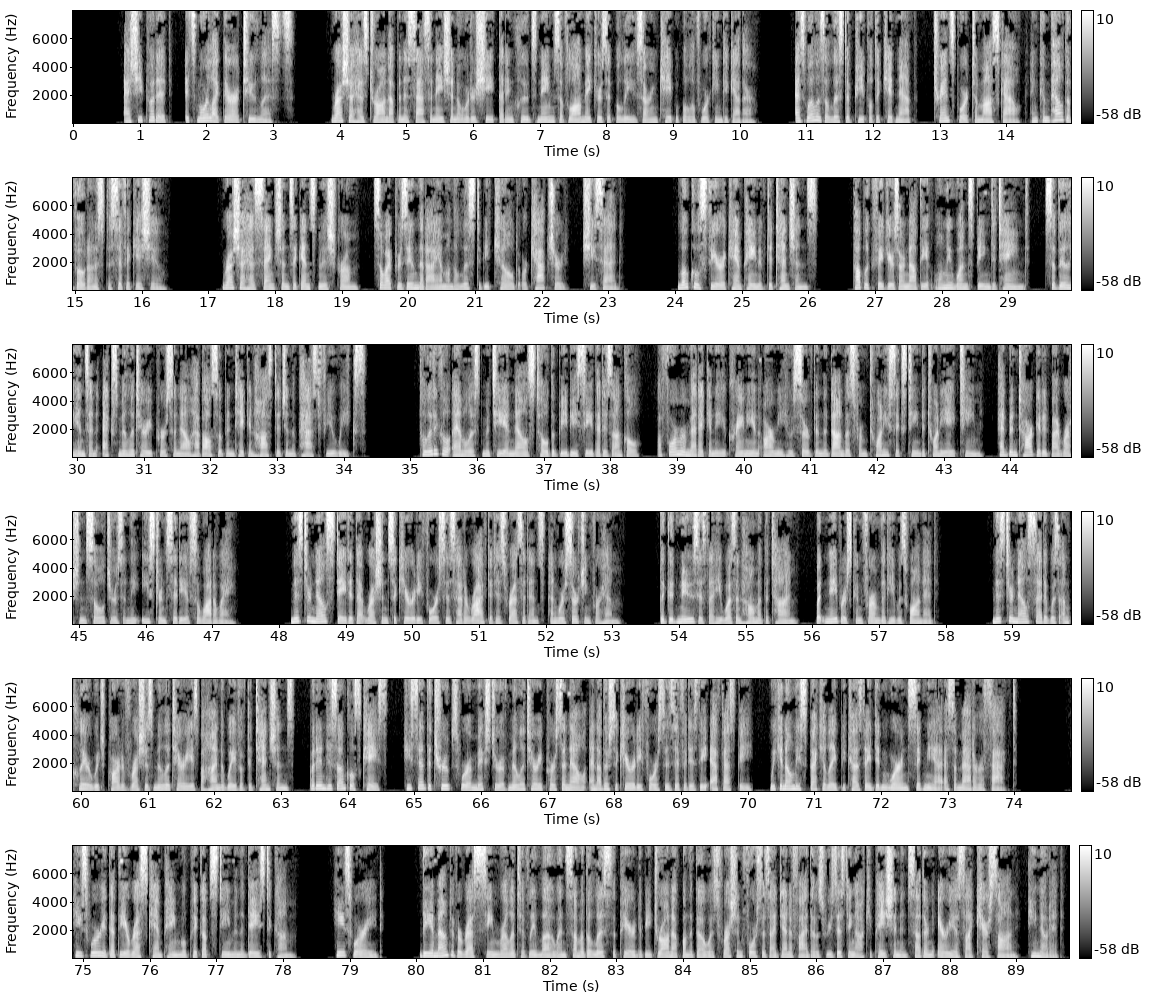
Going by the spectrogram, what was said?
As she put it, it's more like there are two lists. Russia has drawn up an assassination order sheet that includes names of lawmakers it believes are incapable of working together, as well as a list of people to kidnap, transport to Moscow, and compel to vote on a specific issue. Russia has sanctions against Mishkram, so I presume that I am on the list to be killed or captured, she said. Locals fear a campaign of detentions. Public figures are not the only ones being detained. Civilians and ex military personnel have also been taken hostage in the past few weeks. Political analyst Mattia Nelles told the BBC that his uncle, a former medic in the Ukrainian army who served in the Donbas from 2016 to 2018, had been targeted by Russian soldiers in the eastern city of Svatove. Mr. Nell stated that Russian security forces had arrived at his residence and were searching for him. The good news is that he wasn't home at the time, but neighbors confirmed that he was wanted. Mr. Nell said it was unclear which part of Russia's military is behind the wave of detentions, but in his uncle's case, he said the troops were a mixture of military personnel and other security forces. If it is the FSB, we can only speculate because they didn't wear insignia as a matter of fact. He's worried that the arrest campaign will pick up steam in the days to come. He's worried. The amount of arrests seem relatively low, and some of the lists appear to be drawn up on the go as Russian forces identify those resisting occupation in southern areas like Kherson, he noted.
